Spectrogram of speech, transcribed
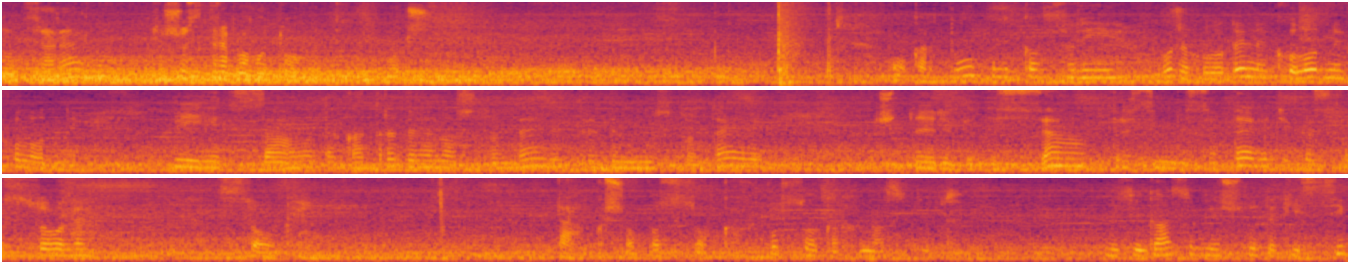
Моцарелла. То щось треба готувати. От. О, картопелька фрі. Боже, холодильник, холодний, холодний. Піца, отака 3,99, 3,99, 4,50, 3,79 якась фасоля. Соки. Так, що по соках? По соках у нас тут. Ніфіга собі, що тут такий сік.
